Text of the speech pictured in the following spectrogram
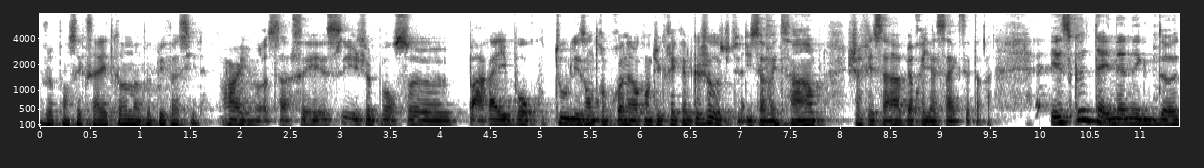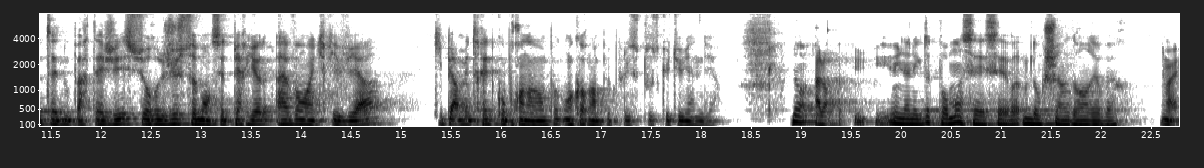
Je pensais que ça allait être quand même un peu plus facile. Oui, bah, ça c'est, je pense, euh, pareil pour tous les entrepreneurs quand tu crées quelque chose. Tu te dis ça va être simple, je fais ça, puis après il y a ça, etc. Est-ce que tu as une anecdote à nous partager sur justement cette période avant Acrivia qui permettrait de comprendre encore un peu plus tout ce que tu viens de dire? Non, alors une anecdote pour moi, c'est, donc je suis un grand rêveur. Ouais.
